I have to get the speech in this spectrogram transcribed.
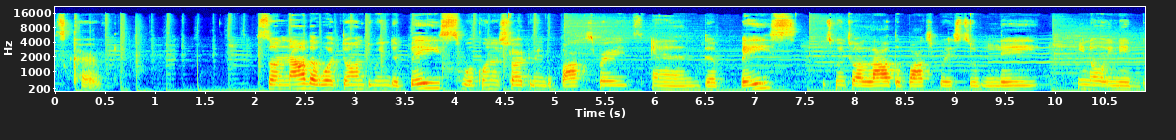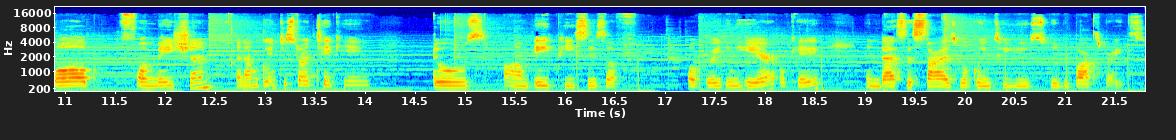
it's curved. So now that we're done doing the base we're going to start doing the box braids. And the base is going to allow the box braids to lay you know in a bob formation. And I'm going to start taking those um, eight pieces of, of braiding hair okay? And that's the size we're going to use to the box braids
